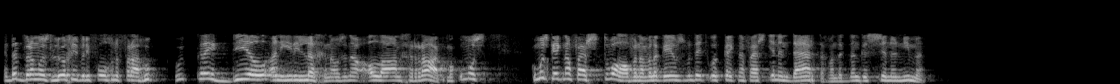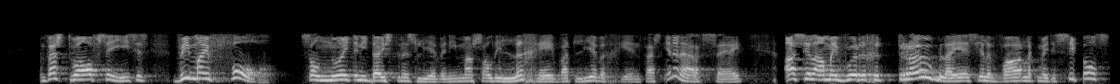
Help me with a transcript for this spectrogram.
En dit bring ons logies by die volgende vraag: Hoe hoe kry ek deel aan hierdie lig? Nou ons het nou al daaraan geraak, maar kom ons kom ons kyk na vers 12 en dan wil ek hê ons moet net ook kyk na vers 31 want ek dink dit is sinonieme. In vers 12 sê Jesus: "Wie my volg, sal nooit in die duisternis lewe nie, maar sal die lig hê wat lewe gee." In vers 31 sê hy: "As julle aan my woorde getrou bly, is julle waarlik my disippels."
